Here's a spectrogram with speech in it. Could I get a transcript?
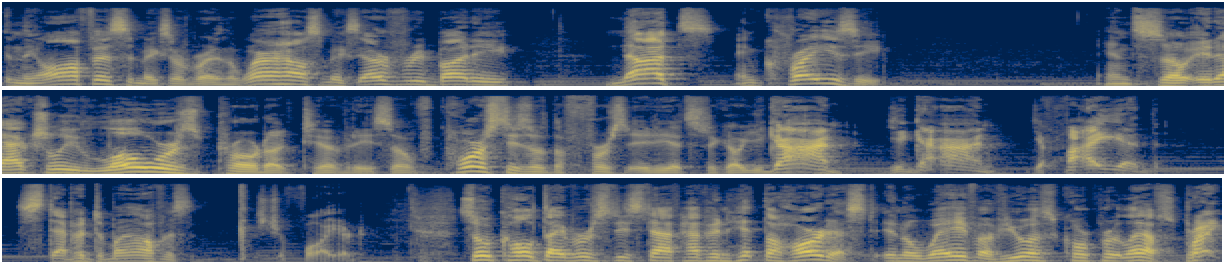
in the office, it makes everybody in the warehouse, it makes everybody nuts and crazy. And so it actually lowers productivity. So, of course, these are the first idiots to go, You gone, you gone, you fired. Step into my office, because you're fired. So called diversity staff have been hit the hardest in a wave of U.S. corporate layoffs. Right.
